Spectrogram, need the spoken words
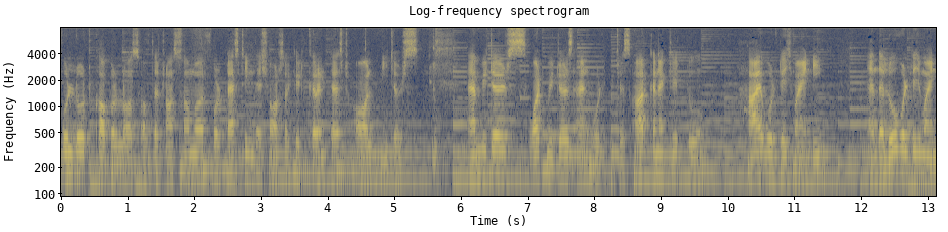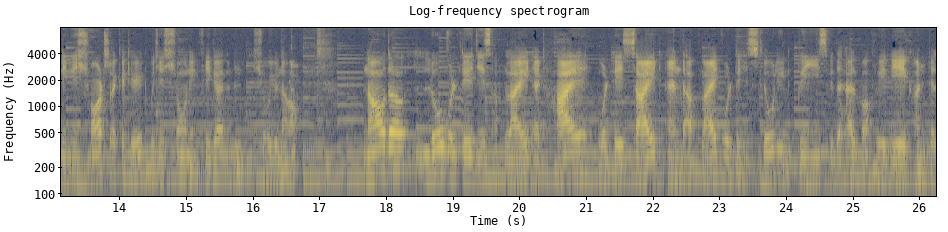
full load copper loss of the transformer for testing the short circuit current test all meters ammeters, wattmeters and voltmeters are connected to high voltage winding and the low voltage winding is short circuited which is shown in figure and show you now. Now the low voltage is applied at high voltage side and the applied voltage is slowly increased with the help of variac until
